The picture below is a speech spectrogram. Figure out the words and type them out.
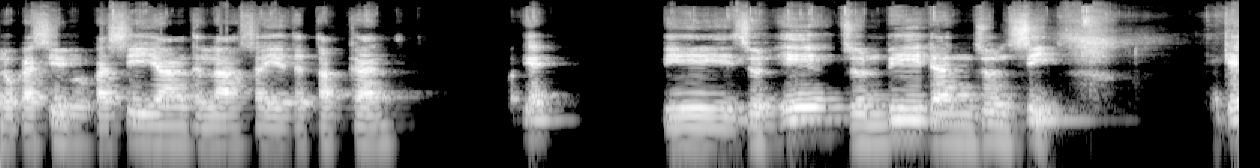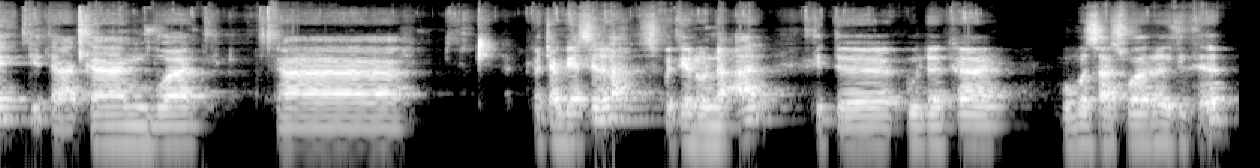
lokasi-lokasi yang telah saya tetapkan. Okey, di zon A, zon B dan zon C. Okey, kita akan buat uh, macam biasalah seperti rondaan kita gunakan pembesar suara kita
